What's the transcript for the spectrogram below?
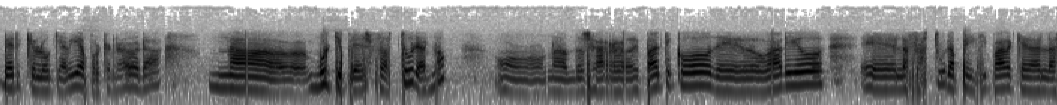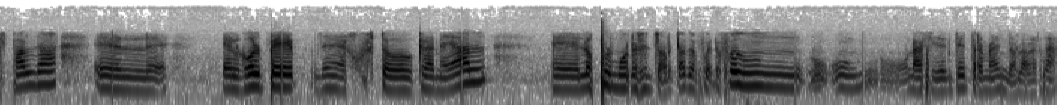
ver qué lo que había, porque no era una múltiples fracturas, ¿no? Un desgarro hepático, de ovario, eh, la fractura principal que era en la espalda, el, el golpe de justo craneal, eh, los pulmones encharcados. Fue, fue un, un, un, accidente tremendo, la verdad.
